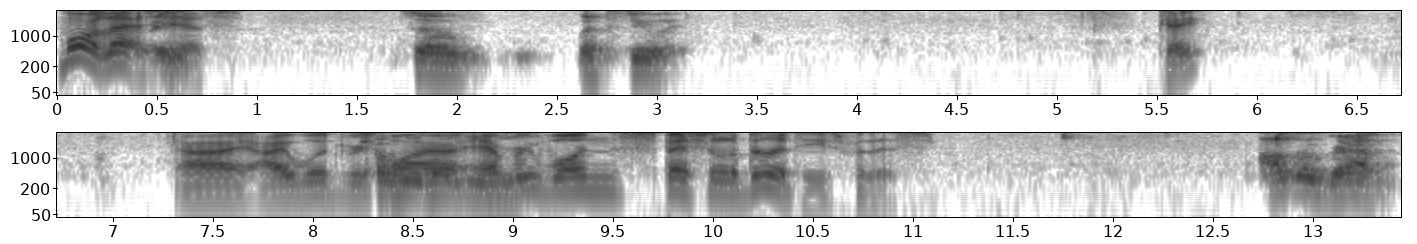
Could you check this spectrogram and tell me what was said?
More or less, Right? yes. So let's do it. Okay. I I would require you need. everyone's special abilities for this. I'll go grab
